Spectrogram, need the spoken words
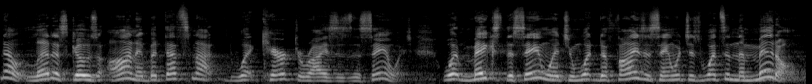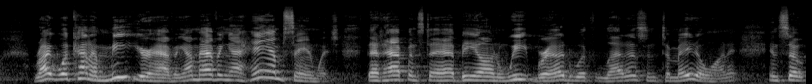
No, lettuce goes on it, but that's not what characterizes the sandwich. What makes the sandwich and what defines the sandwich is what's in the middle right? What kind of meat you're having. I'm having a ham sandwich that happens to have, be on wheat bread with lettuce and tomato on it. And so,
